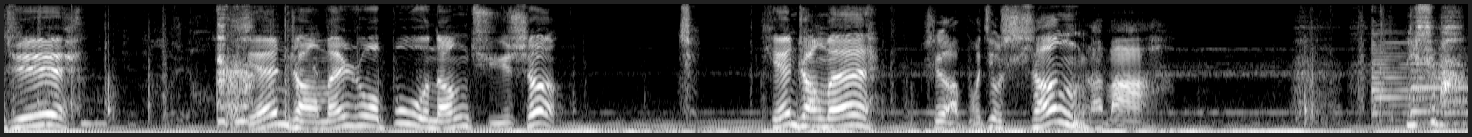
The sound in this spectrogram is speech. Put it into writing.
局田掌门若不能取胜，田掌门这不就胜了吗？没事吧？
